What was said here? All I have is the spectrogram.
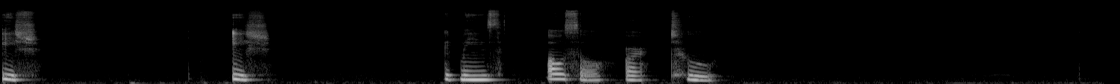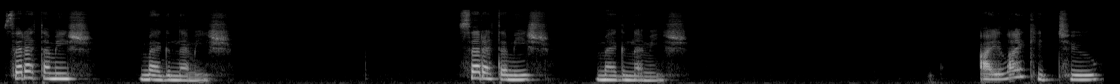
Is. Is. It means also or to. Szeretem is, meg nem is. Szeretem is, meg nem is. I like it too,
